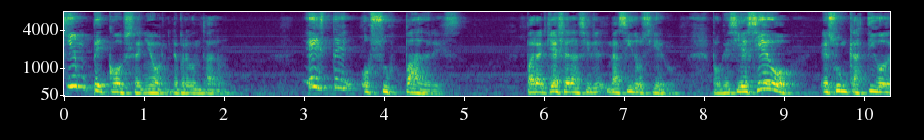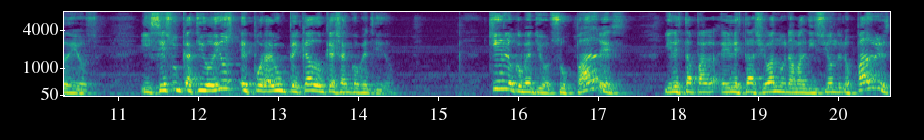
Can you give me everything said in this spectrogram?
¿quién pecó, Señor? le preguntaron, ¿este o sus padres? para que haya nacido, ciego. Porque si es ciego, es un castigo de Dios. Y si es un castigo de Dios, es por algún pecado que hayan cometido. ¿Quién lo cometió? ¿Sus padres? y él está, él está llevando una maldición de los padres,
